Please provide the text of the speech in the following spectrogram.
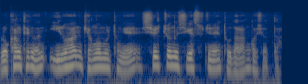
로캉탱은 이러한 경험을 통해 실존의식의 수준에 도달한 것이었다.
